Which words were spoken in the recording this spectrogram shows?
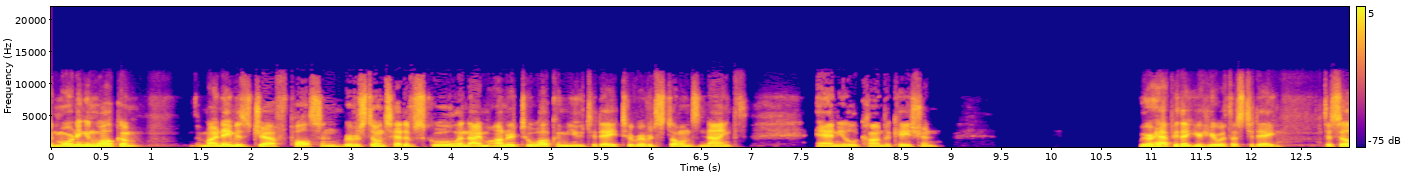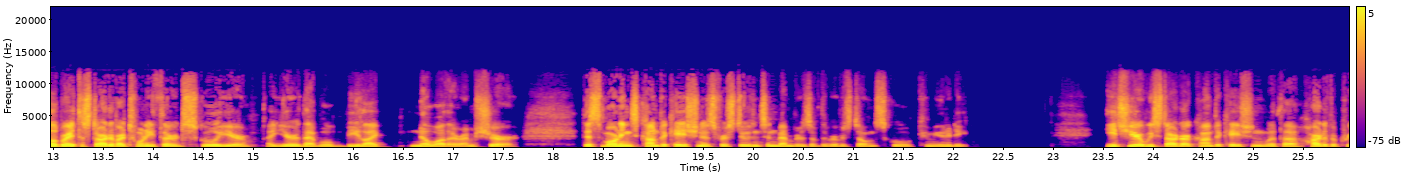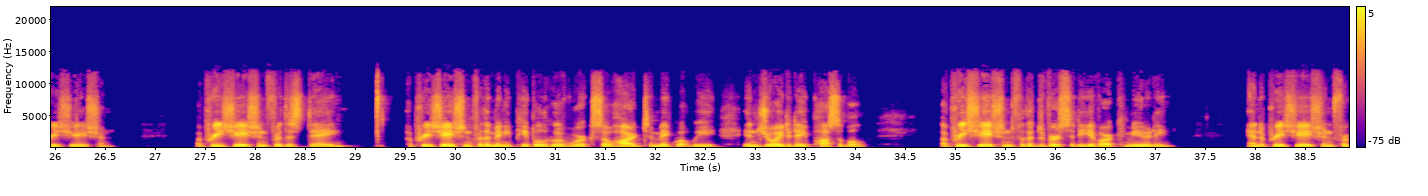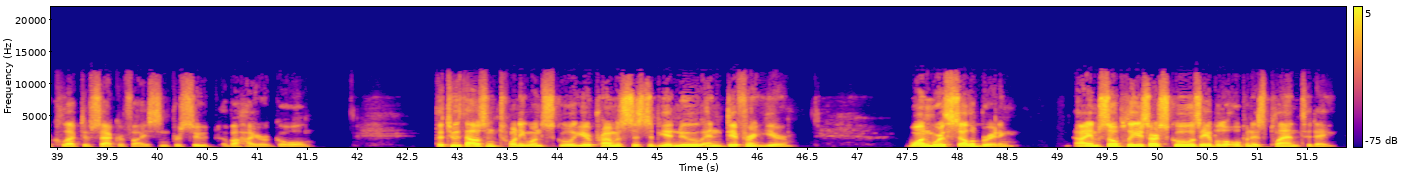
Good morning and welcome. My name is Jeff Paulson, Riverstone's head of school, and I'm honored to welcome you today to Riverstone's ninth annual convocation. We are happy that you're here with us today to celebrate the start of our 23rd school year, a year that will be like no other, I'm sure. This morning's convocation is for students and members of the Riverstone school community. Each year we start our convocation with a heart of appreciation. Appreciation for this day, appreciation for the many people who have worked so hard to make what we enjoy today possible, appreciation for the diversity of our community, and appreciation for collective sacrifice in pursuit of a higher goal. The 2021 school year promises to be a new and different year, one worth celebrating. I am so pleased our school was able to open as planned today.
